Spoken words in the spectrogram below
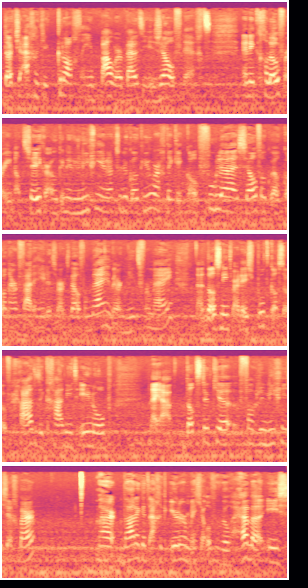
dat je eigenlijk je kracht en je power buiten jezelf legt. En ik geloof erin dat zeker ook in de religie je natuurlijk ook heel erg denk ik kan voelen. Zelf ook wel kan ervaren, hey, werkt wel voor mij en werkt niet voor mij. Nou, dat is niet waar deze podcast over gaat. Dus ik ga niet in op, nou ja, dat stukje van religie zeg maar. Maar waar ik het eigenlijk eerder met je over wil hebben is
